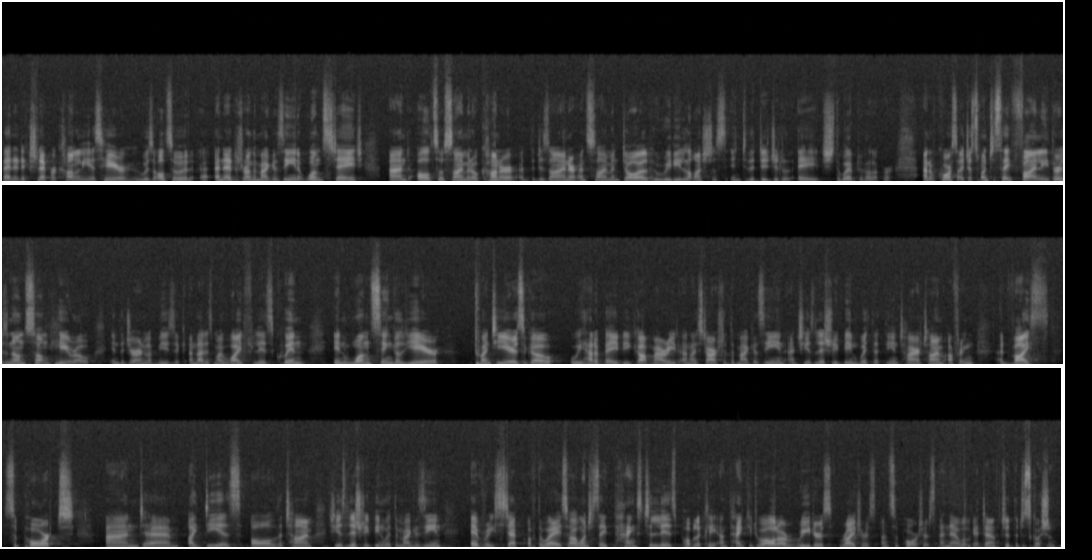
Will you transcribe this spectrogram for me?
Benedict Schlepper Connolly is here, who was also an, editor on the magazine at one stage, and also Simon O'Connor, uh, the designer, and Simon Doyle, who really launched us into the digital age, the web developer. And of course, I just want to say finally, there is an unsung hero in the Journal of Music, and that is my wife, Liz Quinn. In one single year, 20 years ago, we had a baby, got married, and I started the magazine. And she has literally been with it the entire time, offering advice, support, and um, ideas all the time. She has literally been with the magazine every step of the way. So I want to say thanks to Liz publicly, and thank you to all our readers, writers, and supporters. And now we'll get down to the discussion.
